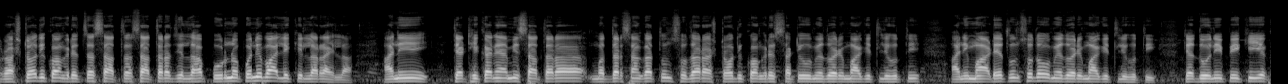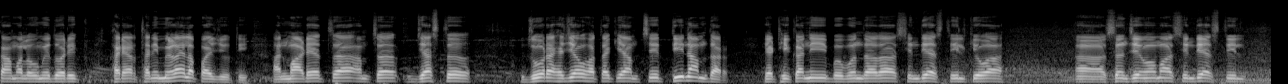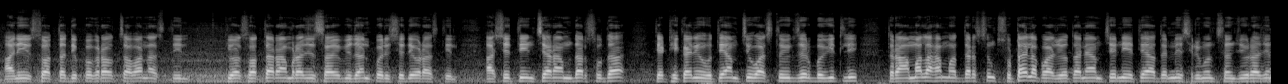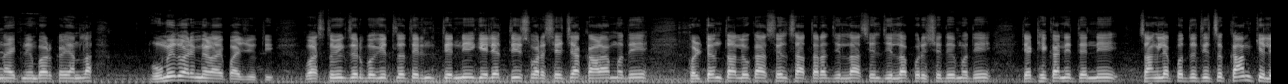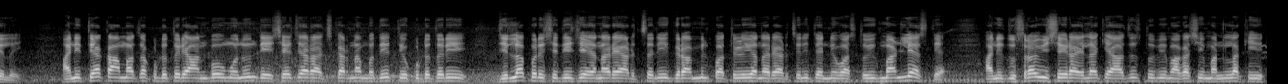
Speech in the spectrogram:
राष्ट्रवादी काँग्रेसचा साता सातारा जिल्हा हा पूर्णपणे बालेकिल्ला राहिला. आणि त्या ठिकाणी आम्ही सातारा मतदारसंघातून सुद्धा राष्ट्रवादी काँग्रेससाठी उमेदवारी मागितली होती आणि माढ्यातून सुद्धा उमेदवारी मागितली होती. त्या दोन्हीपैकी एक आम्हाला उमेदवारी खऱ्या अर्थाने मिळायला पाहिजे होती. आणि माढ्याचा आमचा जास्त जोर ह्याच्यावर होता की आमचे तीन आमदार या ठिकाणी बबनदादा शिंदे असतील किंवा संजय मामा शिंदे असतील आणि स्वतः दीपकराव चव्हाण असतील किंवा स्वतः रामराजे साहेब विधान परिषदेवर असतील असे तीन चार आमदारसुद्धा त्या ठिकाणी होते. आमची वास्तविक जर बघितली तर आम्हाला हा मतदारसंघ सुटायला पाहिजे होता आणि आमचे नेते आदरणीय श्रीमंत संजीवराजे नाईक निंबाळकर यांना उमेदवारी मिळायला पाहिजे होती. वास्तविक जर बघितलं तर त्यांनी गेल्या तीस वर्षाच्या काळामध्ये फलटण तालुका असेल सातारा जिल्हा असेल जिल्हा परिषदेमध्ये त्या ठिकाणी त्यांनी चांगल्या पद्धतीचं काम केलेलं आहे. आणि त्या कामाचा कुठंतरी अनुभव म्हणून देशाच्या राजकारणामध्ये ते कुठंतरी जिल्हा परिषदेच्या येणाऱ्या अडचणी ग्रामीण पातळीवर येणाऱ्या अडचणी त्यांनी वास्तविक मांडल्या असत्या. आणि दुसरा विषय राहिला की आजच तुम्ही मागाशी म्हणला की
